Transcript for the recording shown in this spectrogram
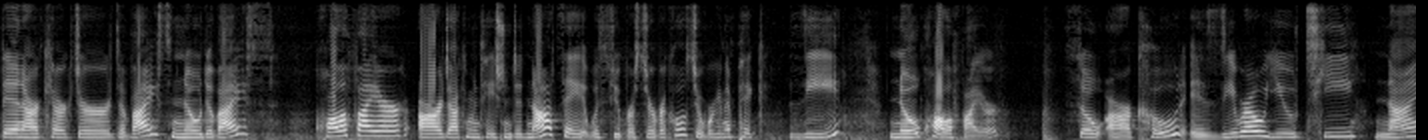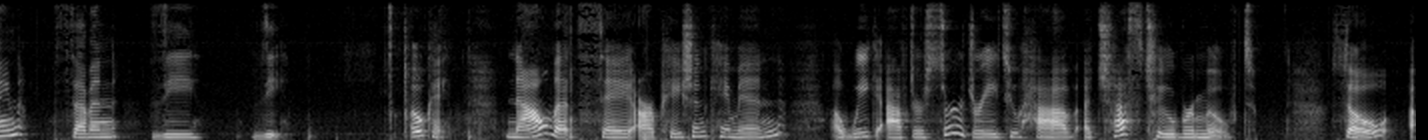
Then our character device, no device. Qualifier, our documentation did not say it was supracervical, so we're going to pick Z, no qualifier. So our code is 0UT97ZZ. Okay, now let's say our patient came in a week after surgery to have a chest tube removed. So, uh,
